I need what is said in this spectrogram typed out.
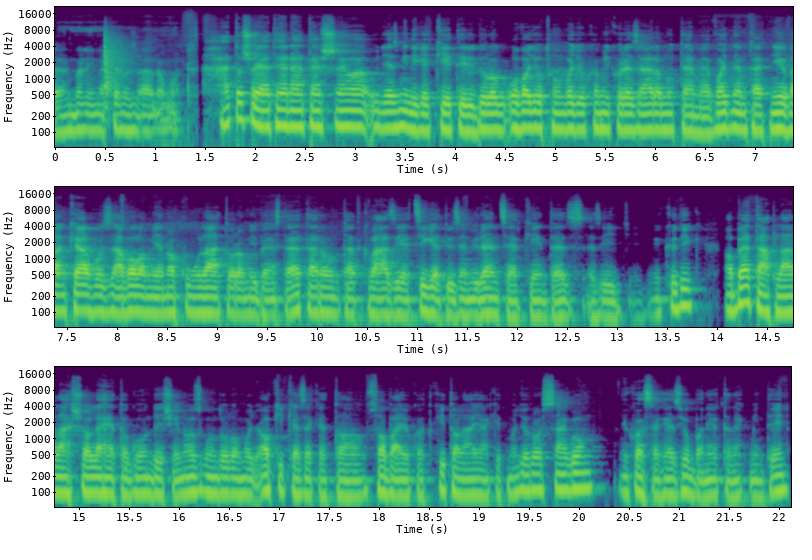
termeli nekem az áramot. Hát a saját ellátásra, ugye ez mindig egy kétérű dolog, vagy otthon vagyok, amikor ez áramot termel, vagy nem, tehát nyilván kell hozzá valamilyen akkumulátor, amiben ezt eltárolom, tehát kvázi egy szigetüzemű rendszerként ez, ez így, így működik. A betáplálással lehet a gond, és én azt gondolom, hogy akik ezeket a szabályokat kitalálják itt Magyarországon, ők valószínűleg ez jobban értenek, mint én,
